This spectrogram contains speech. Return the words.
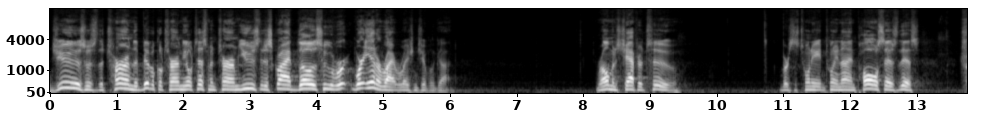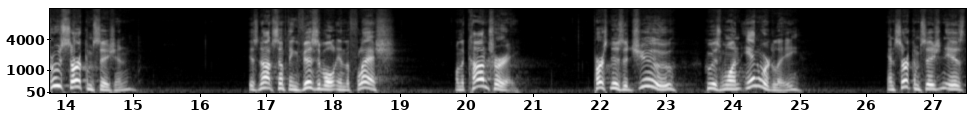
Jews was the term, the biblical term, the Old Testament term used to describe those who were, in a right relationship with God. Romans chapter 2, verses 28 and 29, Paul says this True circumcision is not something visible in the flesh. On the contrary, a person is a Jew who is one inwardly, and circumcision is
